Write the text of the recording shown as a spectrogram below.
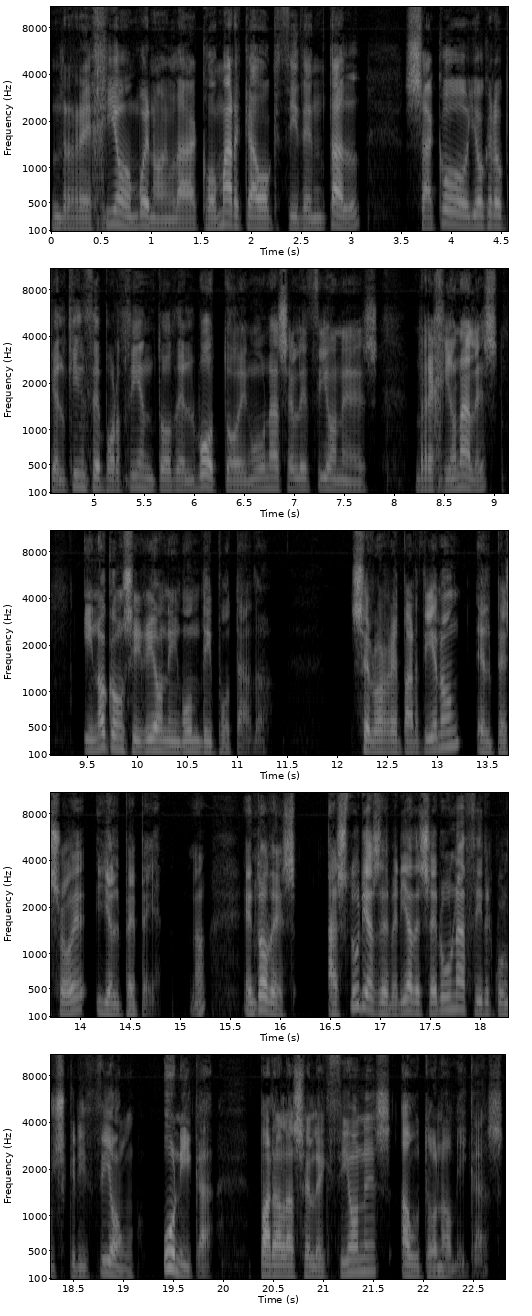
región, bueno, en la comarca occidental, sacó yo creo que el 15% del voto en unas elecciones regionales y no consiguió ningún diputado. se lo repartieron el PSOE y el PP. ¿no? Entonces, Asturias debería de ser una circunscripción única para las elecciones autonómicas.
